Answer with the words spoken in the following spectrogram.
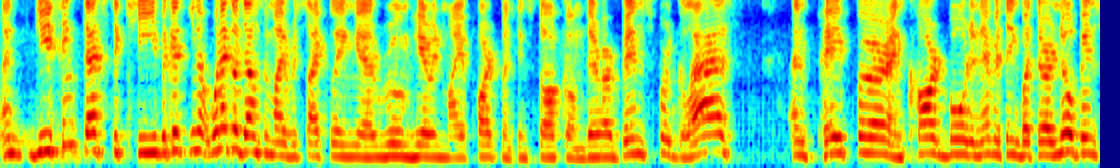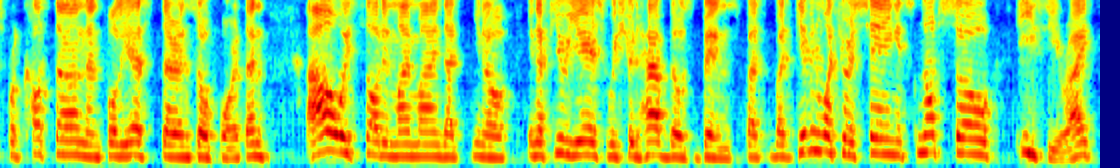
And do you think that's the key? Because you know, when I go down to my recycling uh, room here in my apartment in Stockholm, there are bins for glass and paper and cardboard and everything, but there are no bins for cotton and polyester and so forth. And I always thought in my mind that you know in a few years we should have those bins, but but given what you're saying, it's not so easy, right?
